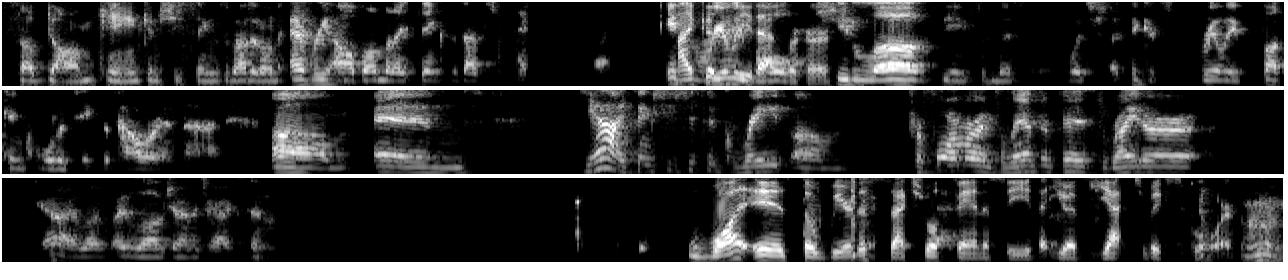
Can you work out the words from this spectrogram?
subdom kink, and she sings about it on every album. And I think that that's it's I could really see that bold. for her. She loves being submissive, which I think is really fucking cool to take the power in that. Um, and yeah, I think she's just a great um, performer and philanthropist, writer. Yeah, I love I love Janet Jackson. What is the weirdest sexual fantasy that you have yet to explore? Mm.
